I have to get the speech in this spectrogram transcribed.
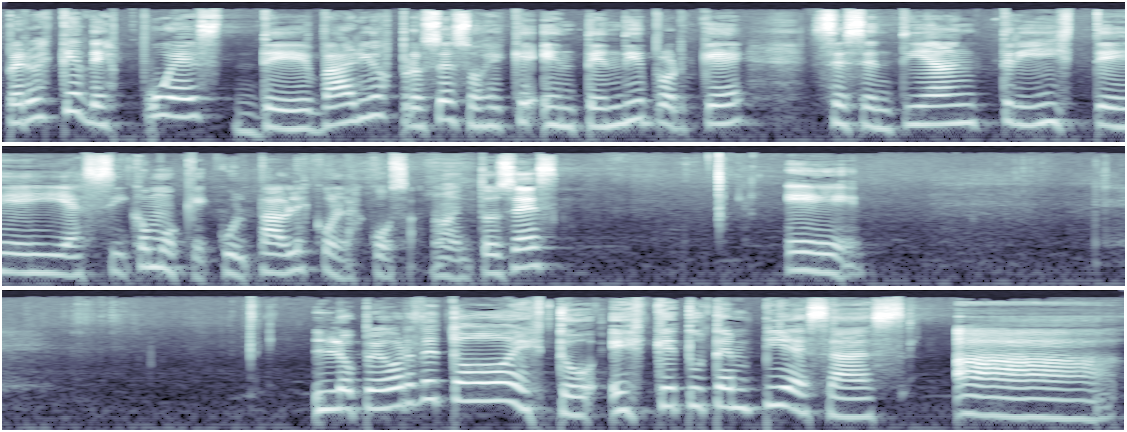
Pero es que después de varios procesos es que entendí por qué se sentían tristes y así como que culpables con las cosas, ¿no? Entonces, eh, lo peor de todo esto es que tú te empiezas a,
